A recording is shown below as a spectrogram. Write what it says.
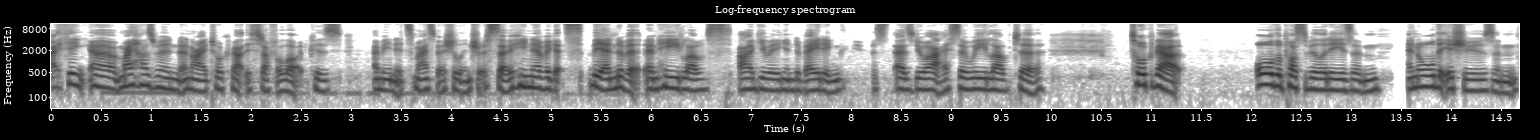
I think uh, my husband and I talk about this stuff a lot because I mean, it's my special interest. So he never gets the end of it. And he loves arguing and debating, as, as, do I. So we love to talk about all the possibilities and and all the issues and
